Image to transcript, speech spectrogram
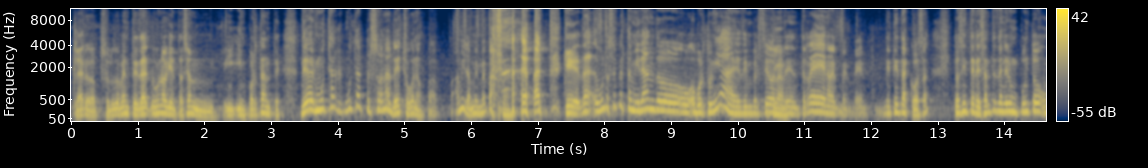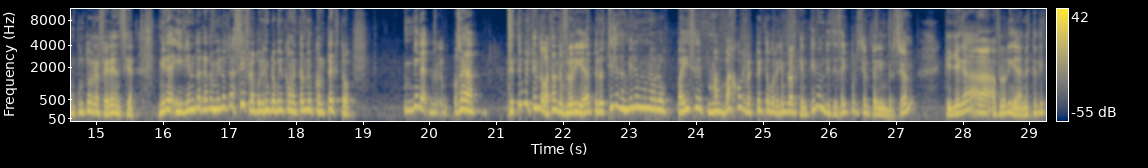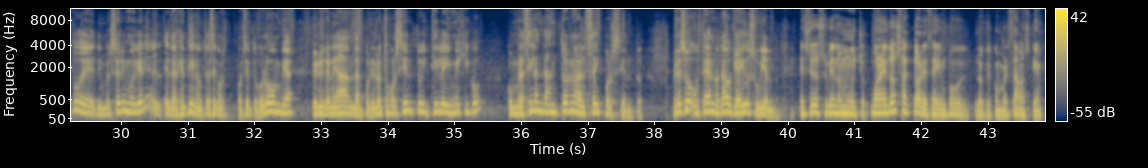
Claro, absolutamente. Da una orientación importante. Debe haber muchas, muchas personas, de hecho, bueno, a, mí también me pasa, que uno siempre está mirando oportunidades de inversión en terreno, en, distintas cosas. Entonces, es interesante tener un punto, un punto de referencia. Mira, y viendo acá también otra cifra, por ejemplo, voy ir comentando el contexto. Mira, o sea, se está invirtiendo bastante en Florida, pero Chile también es uno de los países más bajos respecto, por ejemplo, a Argentina, un 16% de la inversión que llega a, Florida en este tipo de, inversión inmobiliaria es de Argentina, un 13% Colombia, Perú y Canadá andan por el 8% y Chile y México con Brasil andan en torno al 6%. Pero eso ustedes han notado que ha ido subiendo. Eso ha ido subiendo mucho. Bueno, hay dos factores ahí, un poco lo que conversamos, que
